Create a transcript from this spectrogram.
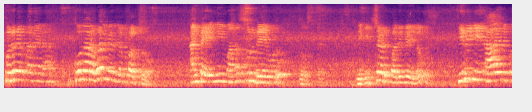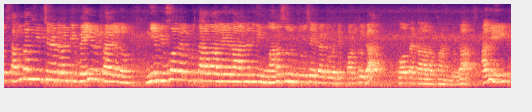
కుదిరే పనేనా? కుదరదు అని మీరు చెప్పచ్చు. అంటే నీ మనస్సును దేవుడు చూస్తాడు నీకు ఇచ్చాడు పదివేలు. తిరిగి ఆయనకు సంబంధించినటువంటి వెయ్యి రూపాయలను నీవు ఇవ్వగలుగుతావా లేదా అన్నది నీ మనసును చూసేటటువంటి పండుగ కోతకాల పండుగ. అది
